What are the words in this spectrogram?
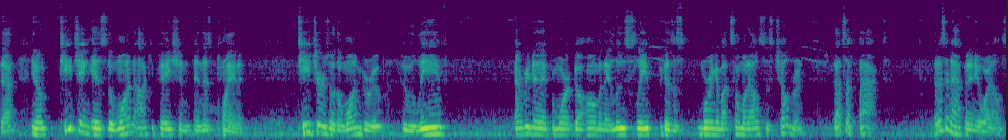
that. You know, teaching is the one occupation in this planet. Teachers are the one group who leave every day from work, go home, and they lose sleep because of worrying about someone else's children. That's a fact. That doesn't happen anywhere else.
